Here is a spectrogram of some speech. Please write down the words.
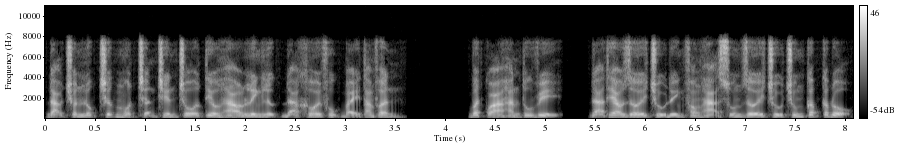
Đạo chuẩn lúc trước một trận chiến chỗ tiêu hao linh lực đã khôi phục 7-8 phần. Bất quá hắn tu vị, đã theo giới chủ đỉnh phong hạ xuống giới chủ trung cấp cấp độ,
